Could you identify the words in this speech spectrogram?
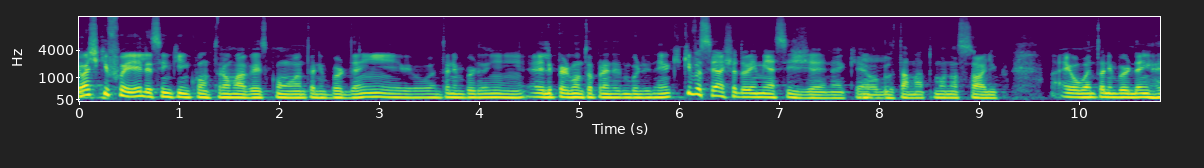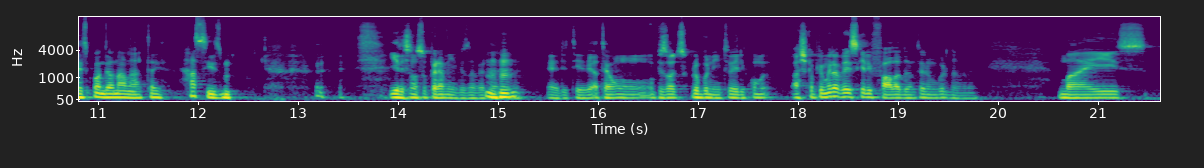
Eu acho que foi ele assim que encontrou uma vez com o Anthony Bourdain e o Anthony Bourdain, ele perguntou para o Anthony Bourdain o que, que você acha do MSG, né, que é uhum. o glutamato monossódico. Aí o Anthony Bourdain respondeu na lata, racismo. E eles são super amigos, na verdade. Uhum. Né? Ele teve até um episódio super bonito. Ele como, acho que é a primeira vez que ele fala do Antônio Bourdain, né? Mas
